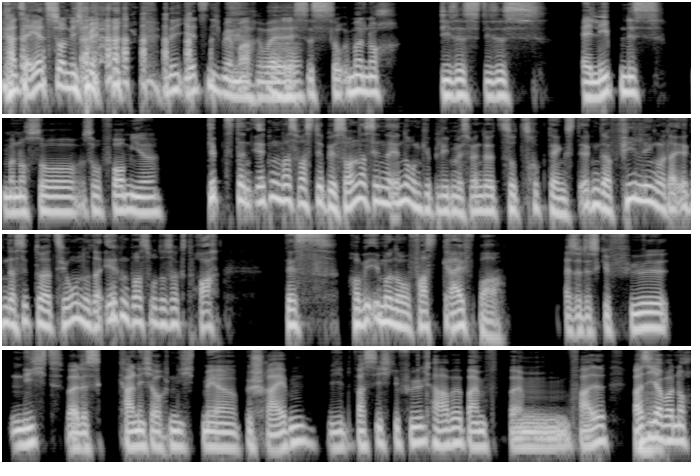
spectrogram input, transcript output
kann es ja jetzt schon nicht mehr, jetzt nicht mehr machen, weil es ist so immer noch dieses, dieses Erlebnis immer noch so, so vor mir. Gibt es denn irgendwas, was dir besonders in Erinnerung geblieben ist, wenn du jetzt so zurückdenkst? Irgendein Feeling oder irgendeine Situation oder irgendwas, wo du sagst, boah, das habe ich immer noch fast greifbar. Also das Gefühl nicht, weil das kann ich auch nicht mehr beschreiben, wie, was ich gefühlt habe beim, beim Fall. Was ich aber noch,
